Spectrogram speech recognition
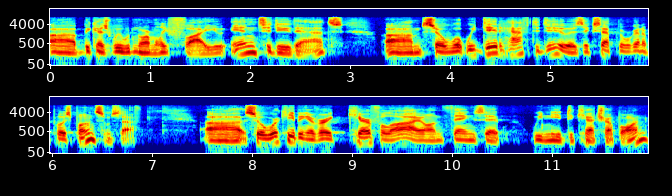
uh, because we would normally fly you in to do that. Um, so what we did have to do is accept that we're going to postpone some stuff. Uh, so we're keeping a very careful eye on things that we need to catch up on.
